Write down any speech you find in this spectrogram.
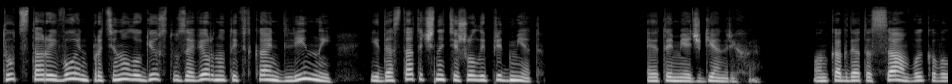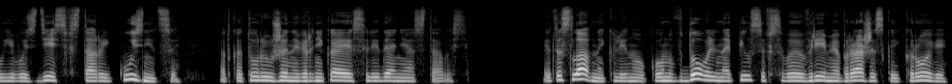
Тут старый воин протянул Аугюсту завернутый в ткань длинный и достаточно тяжелый предмет. Это меч Генриха. Он когда-то сам выковал его здесь, в старой кузнице, от которой уже наверняка и следа не осталось. Это славный клинок, он вдоволь напился в свое время вражеской крови,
